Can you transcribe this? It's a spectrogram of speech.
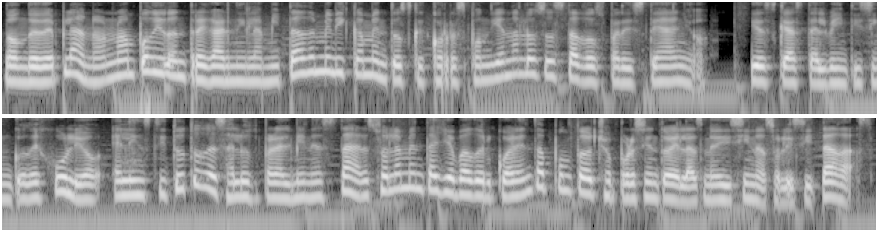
donde de plano no han podido entregar ni la mitad de medicamentos que correspondían a los estados para este año, y es que hasta el 25 de julio, el Instituto de Salud para el Bienestar solamente ha llevado el 40.8% de las medicinas solicitadas.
